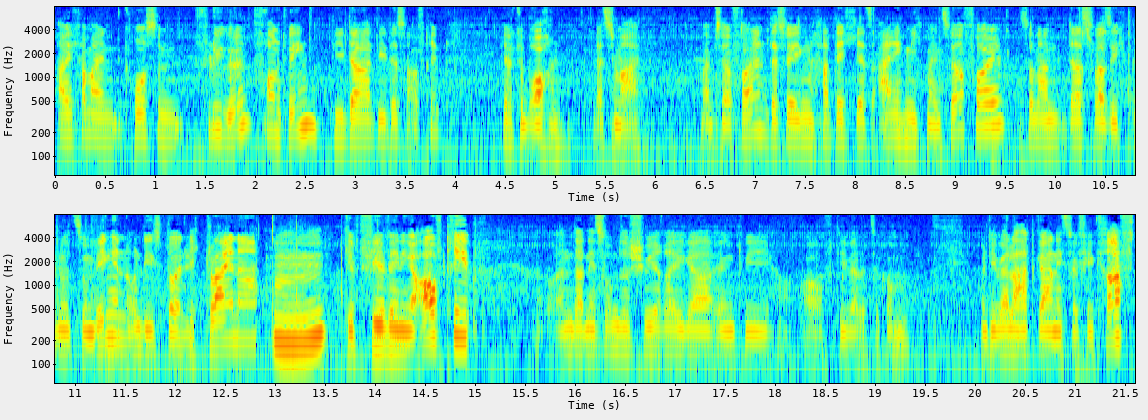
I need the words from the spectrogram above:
aber ich habe einen großen Flügel, Frontwing, die da, die das auftritt, die ich gebrochen letztes Mal beim Surfholen. Deswegen hatte ich jetzt eigentlich nicht mein Surfhole, sondern das, was ich benutze zum Wingen und die ist deutlich kleiner, Mhm. gibt viel weniger Auftrieb und dann ist es umso schwieriger irgendwie auf die Welle zu kommen. Und die Welle hat gar nicht so viel Kraft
